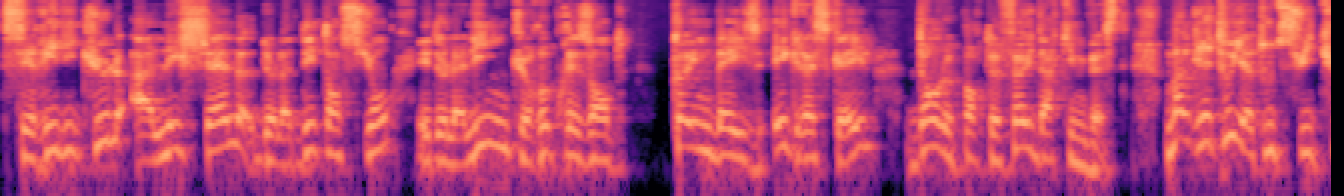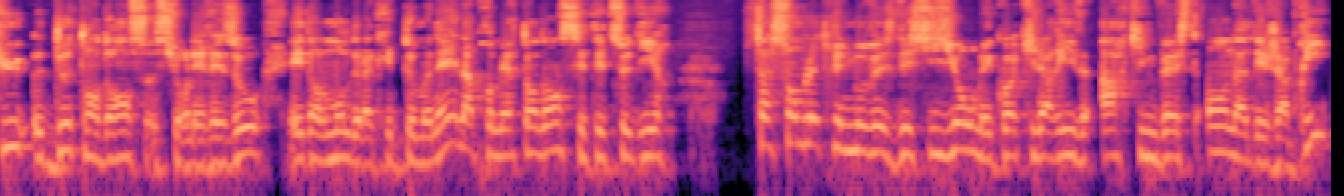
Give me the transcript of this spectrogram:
C'est ridicule à l'échelle de la détention et de la ligne que représente Coinbase et Grayscale dans le portefeuille d'Ark Invest. Malgré tout, il y a tout de suite eu deux tendances sur les réseaux et dans le monde de la crypto-monnaie. La première tendance, c'était de se dire ça semble être une mauvaise décision, mais quoi qu'il arrive, Ark Invest en a déjà pris.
